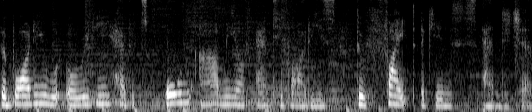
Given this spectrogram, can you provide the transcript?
the body would already have its own army of antibodies to fight against this antigen.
